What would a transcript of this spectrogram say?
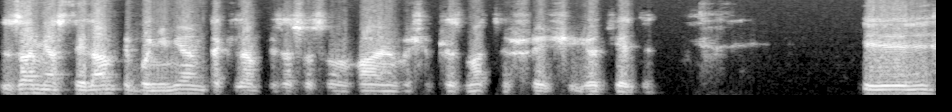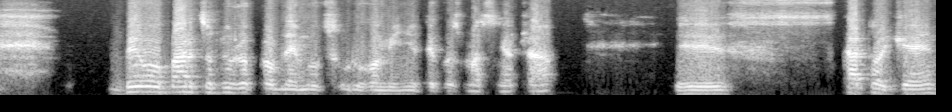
Zamiast tej lampy, bo nie miałem takiej lampy, zastosowałem właśnie przez matę 6J1. Y, było bardzo dużo problemów z uruchomieniem tego wzmacniacza. Y, w katodzie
